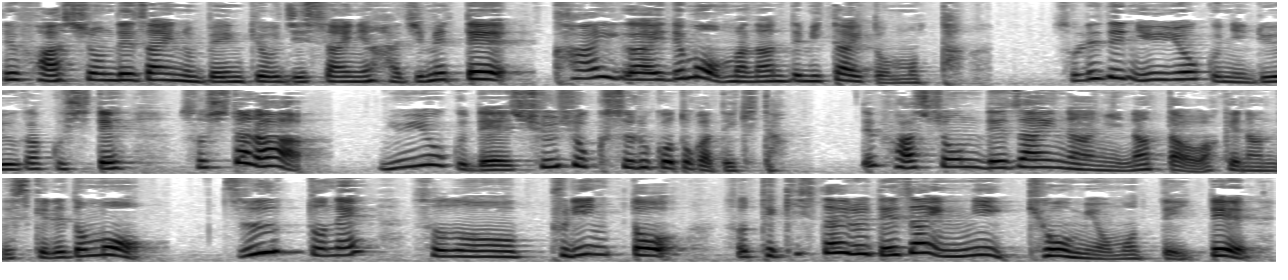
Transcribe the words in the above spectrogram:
で、ファッションデザインの勉強を実際に始めて、海外でも学んでみたいと思った。それでニューヨークに留学して、そしたら、ニューヨークで就職することができた。で、ファッションデザイナーになったわけなんですけれども、ずっとね、そのプリント、そうテキスタイルデザインに興味を持っていて、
